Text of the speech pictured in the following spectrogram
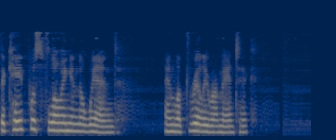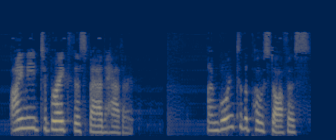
The cape was flowing in the wind and looked really romantic. I need to break this bad habit. I'm going to the post office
